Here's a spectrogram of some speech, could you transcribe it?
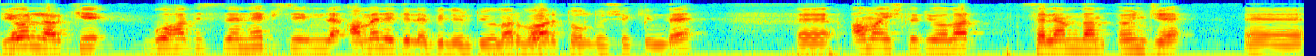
diyorlar ki bu hadislerin hepsiyle amel edilebilir diyorlar varit olduğu şekilde. Ee, ama işte diyorlar selamdan önce e,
